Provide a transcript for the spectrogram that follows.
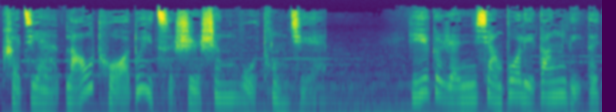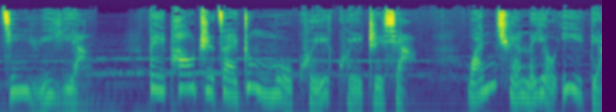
可见老妥对此事深恶痛绝。一个人像玻璃缸里的金鱼一样，被抛掷在众目睽睽之下，完全没有一点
